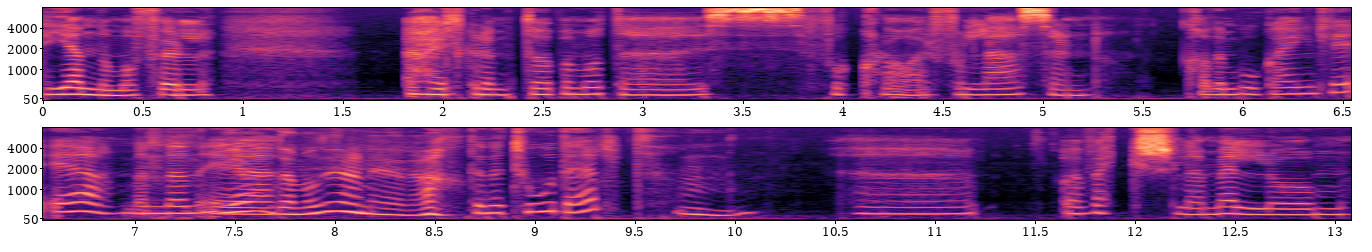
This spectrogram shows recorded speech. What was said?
Gjennom å følge Jeg har helt glemt å på en måte forklare for leseren hva den boka egentlig er, men den er, Ja, det må du gjerne gjøre. den er todelt. Mm. Eh, å veksle mellom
